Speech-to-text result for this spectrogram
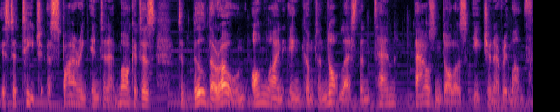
is to teach aspiring internet marketers to build their own online income to not less than $10,000 each and every month.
